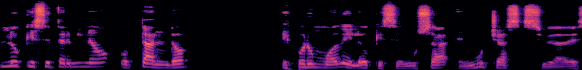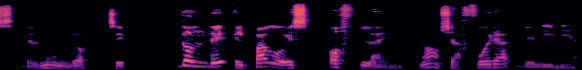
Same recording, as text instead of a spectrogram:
lo que se terminó optando es por un modelo que se usa en muchas ciudades del mundo, ¿sí? donde el pago es offline, ¿no? o sea, fuera de línea.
